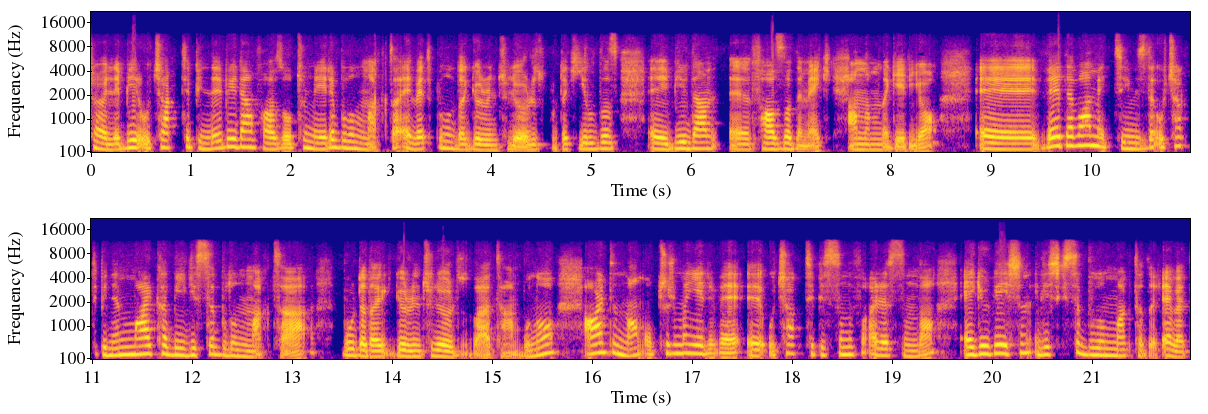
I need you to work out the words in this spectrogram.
şöyle bir uçak tipinde birden fazla oturma yeri bulunmakta. Evet bunu da görüntülüyoruz. Buradaki yıldız e, birden e, fazla demek anlamına geliyor. E, ve devam ettiğimizde uçak tipinin marka bilgisi bulunmakta. Burada da görüntülüyoruz zaten bunu. Ardından oturma yeri ve e, uçak tipi sınıfı arasında aggregation ilişkisi bulunmaktadır. Evet,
